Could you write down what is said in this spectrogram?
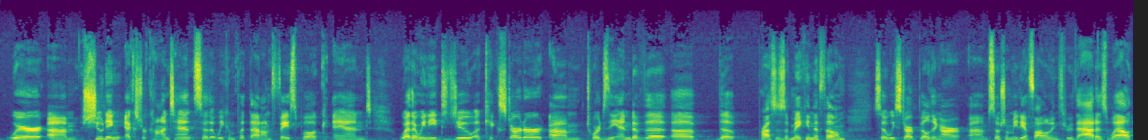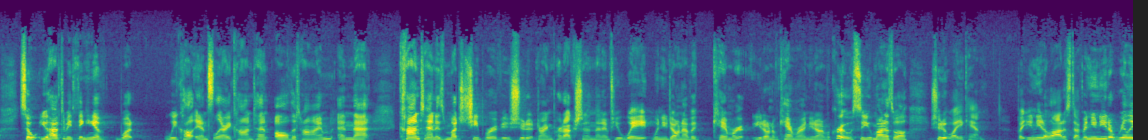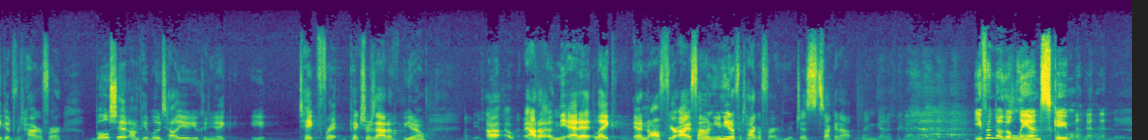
we're um, shooting extra content so that we can put that on Facebook, and whether we need to do a Kickstarter um, towards the end of the uh, the process of making the film. So we start building our um, social media following through that as well. So you have to be thinking of what we call ancillary content all the time, and that content is much cheaper if you shoot it during production than if you wait when you don't have a camera, you don't have a camera and you don't have a crew. So you might as well shoot it while you can. But you need a lot of stuff, and you need a really good photographer. Bullshit on people who tell you you can like you take fr- pictures out of you know uh, out of, in the edit like and off your iPhone. You need a photographer. Just suck it up and get a photographer. even though the landscape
